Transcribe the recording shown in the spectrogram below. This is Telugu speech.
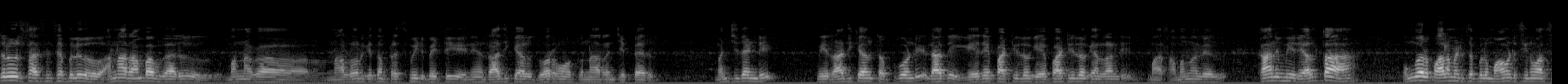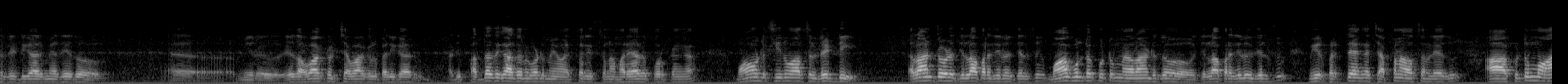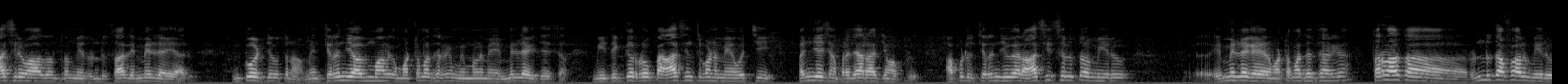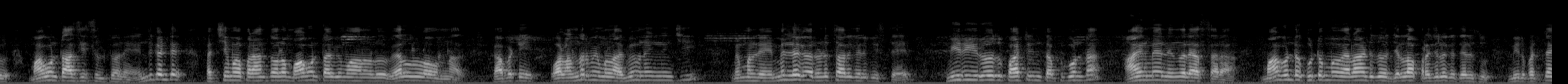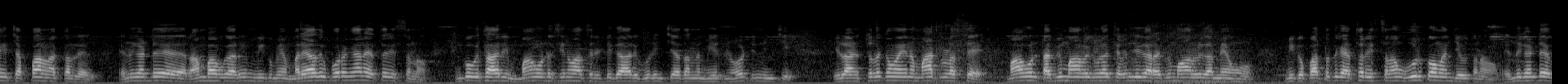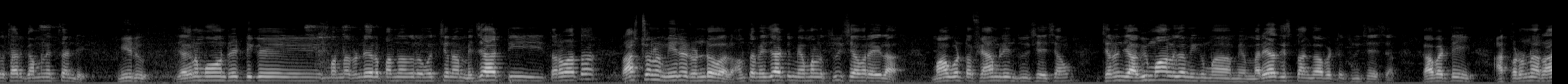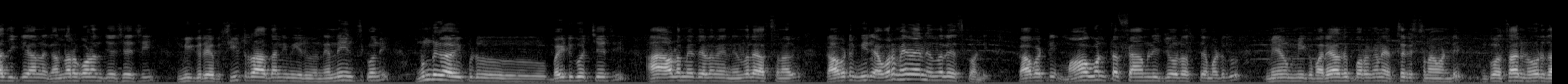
పెద్దలూరు శాసనసభ్యులు అన్నా రాంబాబు గారు మొన్న ఒక నాలుగు రోజుల క్రితం ప్రెస్ మీట్ పెట్టి నేను రాజకీయాలు దూరం అవుతున్నారని చెప్పారు. మంచిదండి. మీరు రాజకీయాలను తప్పుకోండి. లేకపోతే వేరే పార్టీలోకి ఏ పార్టీలోకి వెళ్ళండి. మా సంబంధం లేదు. కానీ మీరు వెళ్తా ఒంగోలు పార్లమెంట్ సభ్యులు మామిడి శ్రీనివాసరెడ్డి గారి మీద ఏదో మీరు ఏదో అవాకులు చవాకులు పలికారు. అది పద్ధతి కాదని కూడా మేము హెచ్చరిస్తున్నాం మర్యాదపూర్వకంగా. మామిడి శ్రీనివాసులు రెడ్డి ఎలాంటి వాడు జిల్లా ప్రజలకు తెలుసు. మాగుంట కుటుంబం ఎలాంటిదో జిల్లా ప్రజలకు తెలుసు. మీరు ప్రత్యేకంగా చెప్పనవసరం లేదు. ఆ కుటుంబం ఆశీర్వాదంతో మీరు రెండుసార్లు ఎమ్మెల్యే అయ్యారు. ఇంకోటి చెబుతున్నాం. మేము చిరంజీవి అభిమానులుగా మొట్టమొదటిగా మిమ్మల్ని మేము ఎమ్మెల్యేగా చేసాం మీ దగ్గర రూపాయి ఆశించకుండా మేము వచ్చి పనిచేసాం ప్రజారాజ్యం అప్పుడు. అప్పుడు చిరంజీవి గారు ఆశీస్సులతో మీరు ఎమ్మెల్యేగా అయ్యారు మొట్టమొదటిసారిగా. తర్వాత రెండు దఫాలు మీరు మాగుంట ఆశీస్సులతోనే. ఎందుకంటే పశ్చిమ ప్రాంతంలో మాగుంట అభిమానులు వేలల్లో ఉన్నారు. కాబట్టి వాళ్ళందరూ మిమ్మల్ని అభినందించి మిమ్మల్ని ఎమ్మెల్యేగా రెండుసార్లు గెలిపిస్తే మీరు ఈరోజు పార్టీని తప్పుకుంటా ఆయన మీద నిందలేస్తారా? మాగుంట కుటుంబం ఎలాంటిదో జిల్లా ప్రజలకు తెలుసు. మీరు ప్రత్యేకంగా చెప్పాలని అక్కర్లేదు. ఎందుకంటే రాంబాబు గారు మీకు మేము మర్యాదపూర్వకంగానే హెచ్చరిస్తున్నాం. ఇంకొకసారి మాగుంట శ్రీనివాసరెడ్డి గారి గురించి ఏదన్నా మీరు నోటి నుంచి ఇలాంటి తులకమైన మాటలు వస్తే మాగుంట అభిమానులుగా చిరంజీవి గారి అభిమానులుగా మేము మీకు పద్ధతిగా హెచ్చరిస్తున్నాం ఊరుకోమని చెబుతున్నాం. ఎందుకంటే ఒకసారి గమనించండి మీరు జగన్మోహన్ రెడ్డికి మొన్న రెండు వేల పంతొమ్మిదిలో వచ్చిన మెజార్టీ తర్వాత రాష్ట్రంలో మీరే రెండో వాళ్ళు. అంత మెజార్టీ మిమ్మల్ని చూసేవారు ఇలా మాగుంట ఫ్యామిలీని చూసేసాం చిరంజీవి అభిమానులుగా మీకు మా మేము మర్యాద ఇస్తాం కాబట్టి చూసేసాం కాబట్టి అక్కడున్న రాజకీయాలను గందరగోళం చేసేసి మీకు రేపు సీటు రాదని మీరు నిర్ణయించుకొని ముందుగా ఇప్పుడు బయటకు వచ్చేసి ఆ ఆవిడ మీద వీళ్ళ మీద నిందలేస్తున్నారు? కాబట్టి మీరు ఎవరి మీద నిందలేసుకోండి. కాబట్టి మాగుంట ఫ్యామిలీ జోలు వస్తే మటుకు మేము మీకు మర్యాదపూర్వకంగా హెచ్చరిస్తున్నామండి. ఇంకోసారి నోరు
